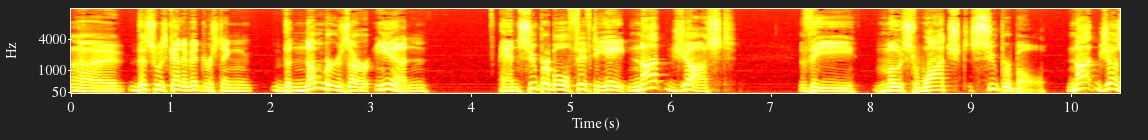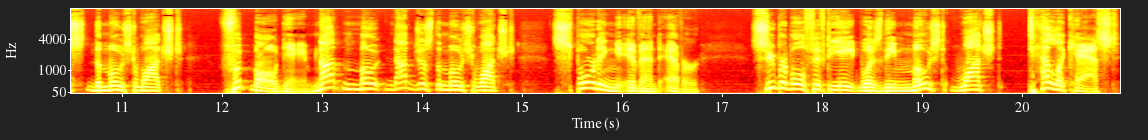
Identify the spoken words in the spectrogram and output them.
uh, this was kind of interesting. The numbers are in and Super Bowl 58, not just the most watched Super Bowl, not just the most watched football game, not mo- not just the most watched sporting event ever. Super Bowl 58 was the most watched telecast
